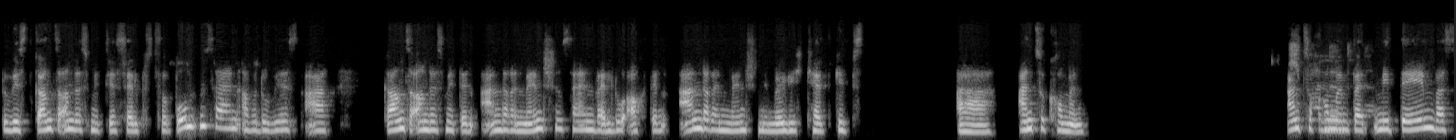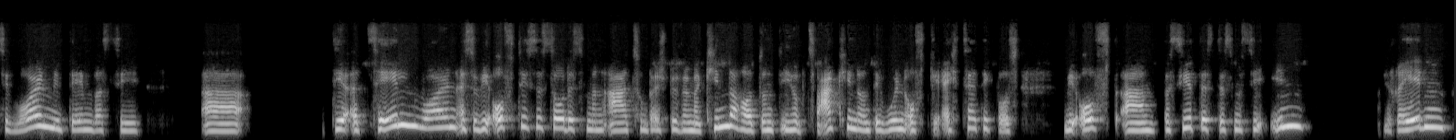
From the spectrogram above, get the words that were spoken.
Du wirst ganz anders mit dir selbst verbunden sein, aber du wirst auch ganz anders mit den anderen Menschen sein, weil du auch den anderen Menschen die Möglichkeit gibst, äh, anzukommen. Anzukommen bei, mit dem, was sie wollen, mit dem, was sie äh, dir erzählen wollen? Also wie oft ist es so, dass man auch zum Beispiel, wenn man Kinder hat und ich habe zwei Kinder und die wollen oft gleichzeitig was, wie oft ähm, passiert es, dass man sie im Reden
